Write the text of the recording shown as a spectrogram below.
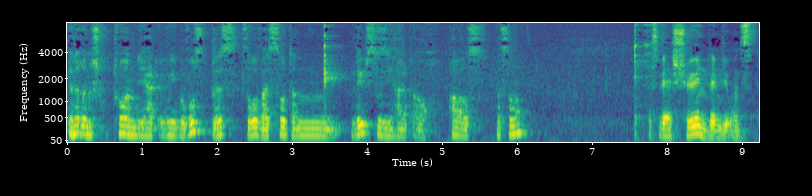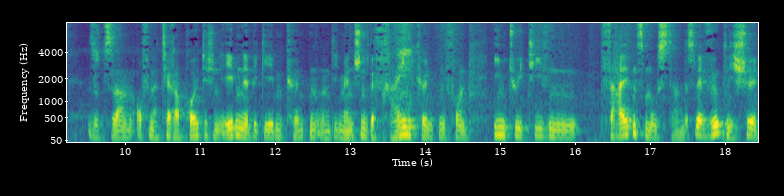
inneren Strukturen, die halt irgendwie bewusst bist, so, weißt du, dann lebst du sie halt auch aus, weißt du? Das wäre schön, wenn wir uns sozusagen auf einer therapeutischen Ebene begeben könnten und die Menschen befreien könnten von intuitiven Verhaltensmustern. Das wäre wirklich schön.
